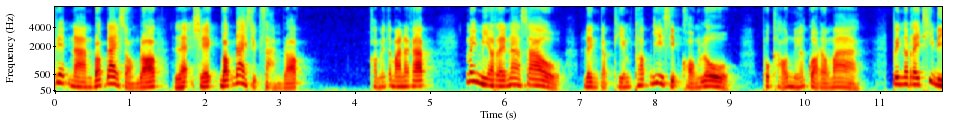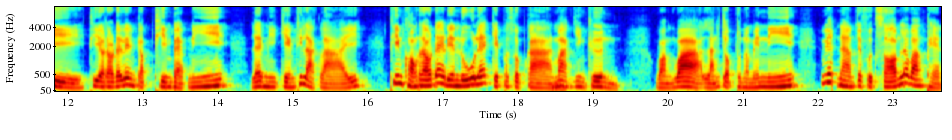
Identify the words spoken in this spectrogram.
เวียดนามบล็อกได้ 2 บล็อก และเช็คบล็อกได้ 13 บล็อก คอมเมนต์ต่อมานะครับ ไม่มีอะไรน่าเศร้า เล่นกับทีมท็อป 20 ของโลก พวกเขาเหนือกว่าเรามาก เป็นอะไรที่ดีที่เราได้เล่นกับทีมแบบนี้ และมีเกมที่หลากหลาย ทีมของเราได้เรียนรู้และเก็บประสบการณ์มากยิ่งขึ้น หวังว่าหลังจบทัวร์นาเมนต์นี้ เวียดนามจะฝึกซ้อมและวางแผน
